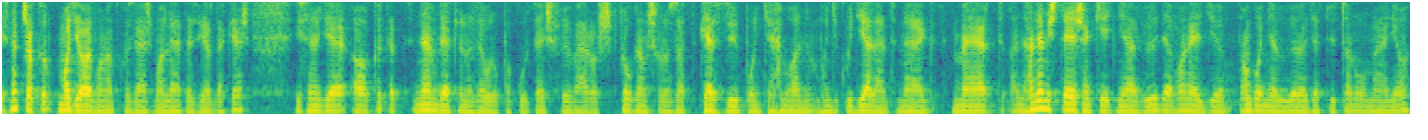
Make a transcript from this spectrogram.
És nem csak magyar vonatkozásban lehet ez érdekes, hiszen ugye a kötet nem véletlen az Európa Kultúrás Főváros programsorozat kezdőpontjában mondjuk úgy jelent meg, mert ha nem is teljesen kétnyelvű, de van egy angol nyelvű bevezető tanulmánya,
